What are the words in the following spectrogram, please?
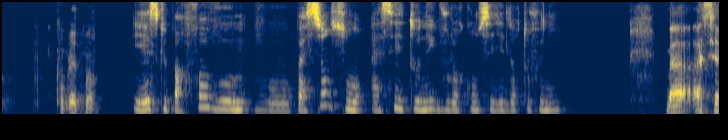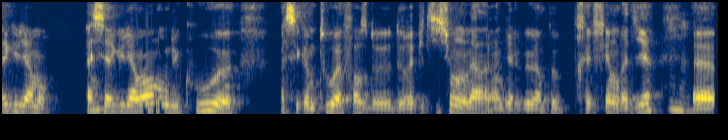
complètement. Et est-ce que parfois vos, vos, patients sont assez étonnés que vous leur conseillez de l'orthophonie? Bah, Assez régulièrement. Assez régulièrement, donc du coup, bah, c'est comme tout, à force de, répétition, on a un dialogue un peu préfet, on va dire. Mmh.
